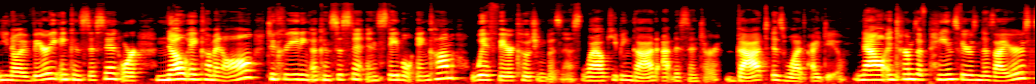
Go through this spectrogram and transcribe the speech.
you know, a very inconsistent or no income at all to creating a consistent and stable income with their coaching business while keeping God at the center. That is what I do. Now, in terms of pains, fears, and desires,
